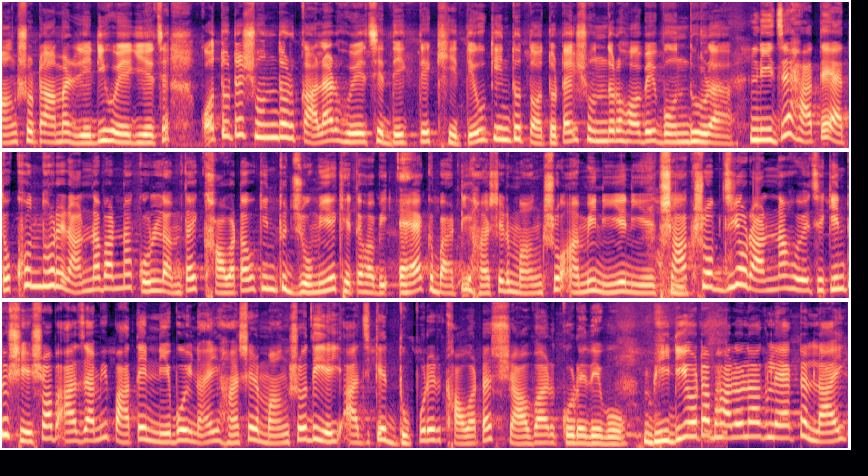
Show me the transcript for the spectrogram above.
মাংসটা আমার রেডি হয়ে গিয়েছে। কতটা সুন্দর কালার হয়েছে দেখতে, খেতেও কিন্তু ততটাই সুন্দর হবে বন্ধুরা। নিজে হাতে এতক্ষণ ধরে রান্না বান্না করলাম, তাই খাওয়াটাও কিন্তু জমিয়ে খেতে হবে। এক বাটি হাঁসের মাংস আমি নিয়ে নিয়েছি। শাক সবজিও রান্না হয়েছে, কিন্তু সেসব আজ আমি পাতে নেবই না। এই হাঁসের মাংস দিয়েই আজকে দুপুরের খাওয়াটা সাবার করে দেব। ভিডিওটা ভালো লাগলে একটা লাইক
